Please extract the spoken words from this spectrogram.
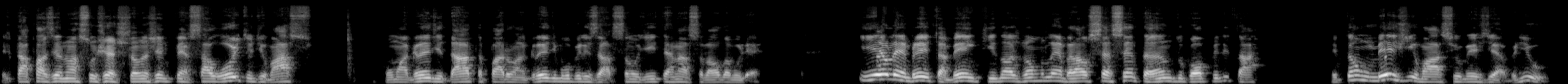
ele está fazendo uma sugestão de a gente pensar o 8 de março como uma grande data para uma grande mobilização Dia Internacional da Mulher. E eu lembrei também que nós vamos lembrar os 60 anos do golpe militar. Então, o mês de março e o mês de abril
